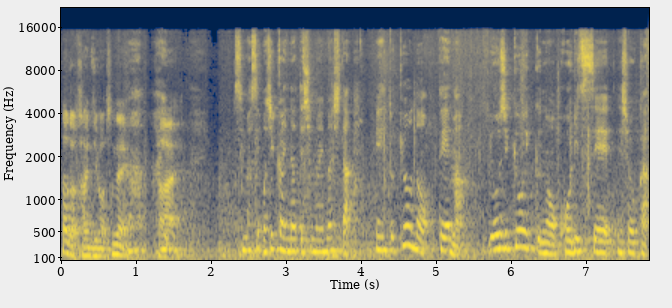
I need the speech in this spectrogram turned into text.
なんか感じますね。はい、はい。すみませんお時間になってしまいました。えっ、ー、と今日のテーマ幼児教育の効率性でしょうか。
